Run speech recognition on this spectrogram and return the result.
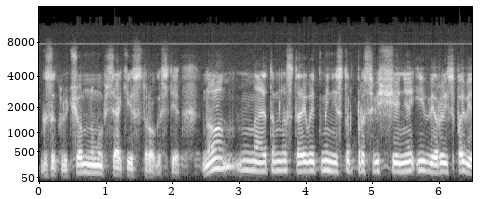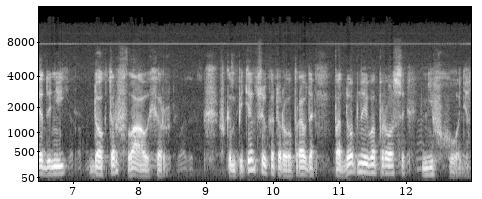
к заключенному всякие строгости. Но на этом настаивает министр просвещения и вероисповеданий, доктор Флаухер, в компетенцию которого, правда, подобные вопросы не входят.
